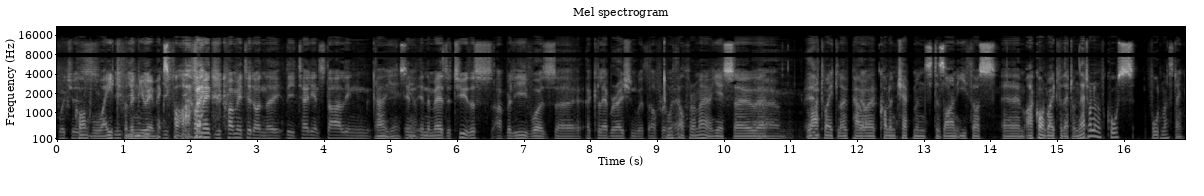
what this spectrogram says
Which is Can't wait you- for the new you- you- MX-5. You, comment, you commented on the, the Italian styling Oh yes, in, yeah. in the Mazda 2. This, I believe, was uh, a collaboration with Alfa Romeo. with Alfa Romeo, yes. So uh, Um, lightweight, low power. yeah. Colin Chapman's design ethos. Um, I can't wait for that one. That one, and of course, Ford Mustang,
